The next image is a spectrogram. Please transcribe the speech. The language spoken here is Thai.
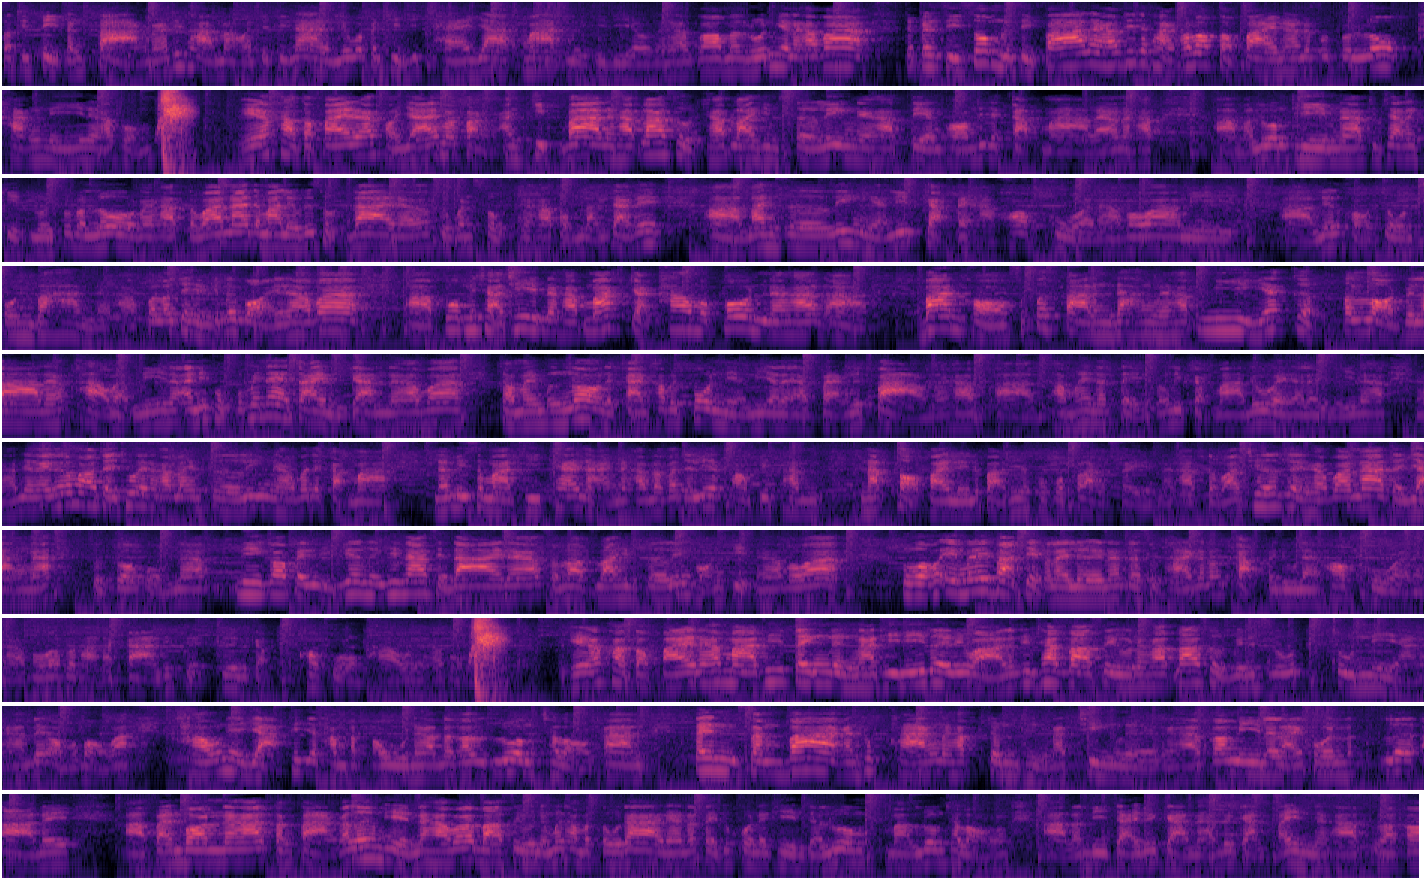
สถิติต่างๆนะที่ผ่านมาของอาร์เจนตินาเรียกว่าเป็นทีมที่แพ้ยากมากเลยทีเดียวนะครับ ก็มาลุ้นกันนะครับว่าจะเป็นสีส้มหรือสีฟ้านะครับ ที่จะผ่านเข้ารอบต่อไปนะในฟุตบอลโลกครั้งนี้นะครับผม โอเคครับข่าวต่อไปนะขอย้ายมาฝั่งอังกฤษบ้างนะครับ ล่าสุดครับลายฮิมสเตอร์ลิงนะครับเตรียมพร้อมที่จะกลับมาแล้วนะครับมาร่วมทีมนะครับทีมชาติอังกฤษลุยฟุตบอลโลกนะครับแต่ว่าน่าจะมาเร็วที่สุดได้นะก็คือวันศุกร์นะครับผมหลังจากที่อ่าลายฮิมสเตอร์ลิงเนี่ยรีบกลับไปหาครอบครัวนะครับ เพราะว่ามีเรื่องของโจรปล้นบ้านนะครับก็เราจะเห็นกันบ่อยๆนะครับว่าพวกมิจฉาชีพนะครับมักจะเข้ามาปล้นนะครับ บ้านของซุปเปอร์สตาร์ดังๆนะครับ มีอย่างเงี้ยเกือบตลอดเวลานะครับข่าวแบบนี้นะ อันนี้ผมก็ไม่แน่ใจเหมือนกันนะครับ ว่าทำไมเมืองนอกเนี่ยการเข้าไปป้นเนี่ยมีอะไรแอบแฝงหรือเปล่านะครับอ่าทำให้นักเตะต้องรีบกลับมาด้วยอะไรอย่างนี้นะครับนะครับยังไงก็ต้องมาเอาใจช่วยนะครับไลน์เซอร์ลิงนะครับว่าจะกลับมาแล้วมีสมาธิแค่ไหนนะครับแล้วก็จะเรียกความฟิตทันนัดต่อไปเลยหรือเปล่าที่จะพบกับฝรั่งเศสนะครับแต่ว่าเชื่อเหลือเกินครับว่าน่าจะยังนะส่วนตัวผมนะครับนี่ก็เป็นอีกเรื่องหนึ่งที่น่าเสียดายนะครับสำหรับไลน์เซอร์ลิงของอังกฤษนะครับเพราะว่า ตัวเขาเองไม่ได้บาดเจ็บอะไรเลยนะ แต่สุดท้ายก็ต้องกลับไปดูแลครอบครัวนะครับ เพราะว่าสถานการณ์ที่เกิดขึ้นกับครอบครัวของเขานะครับผมโอเคครับข่าวต่อไปนะครับมาที่เต็งหนึ่งนาทีนี้เลยดีกว่าแล้วทีมชาติบราซิลนะครับล่าสุดเวนิซุสจูเนียนะครับได้ออกมาบอกว่าเขาเนี่ยอยากที่จะทำประตูนะครับ แล้วก็ร่วมฉลองการเต้นซัมบ้ากันทุกครั้งนะครับ จนถึงนัดชิงเลยนะครับ ก็มีหลาย ๆ คนเลือกอ่าในอ่าแฟนบอลนะฮะต่างๆ ก็เริ่มเห็นนะครับว่าบราซิลเนี่ยเมื่อทำประตูได้นะนักเตะทุกคนในทีมจะร่วมมาร่วมฉลองอ่าแล้วดีใจด้วยกันนะครับด้วยการเต้นนะครับ แล้วก็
